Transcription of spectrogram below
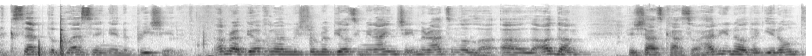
Accept the blessing and appreciate it. Am Rabbi Yochanan Mishum Rabbi Yossi Minayin She'im Miratzon Lo- uh, La'adam B'Shas Kaso. How do you know that you don't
